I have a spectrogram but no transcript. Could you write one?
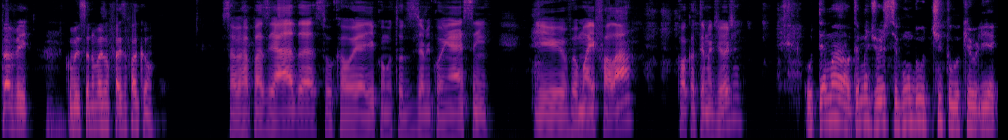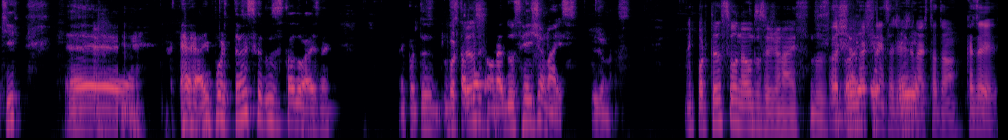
Travei. Começando mais um Faz o Facão. Salve rapaziada, sou o Cauê aí, como todos já me conhecem. E vamos aí falar. Qual que é o tema de hoje? O tema, o tema de hoje, segundo o título que eu li aqui, é, é a importância dos estaduais, né? A importância dos Importância? estaduais, não, né? Dos regionais. regionais. A importância ou não dos regionais? Dos Oxe, qual estaduais? é a diferença de eu- regional e estadual? Quer dizer,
